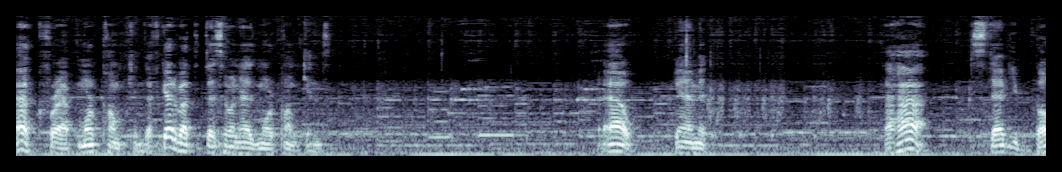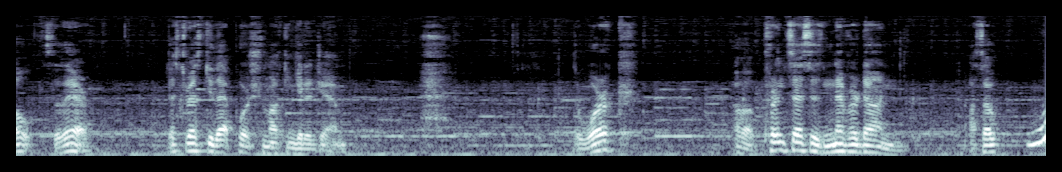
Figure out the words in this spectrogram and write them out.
ah, crap, more pumpkins. I forgot about that this one has more pumpkins. Ow, damn it. Haha, stab you both, so there. Just rescue that poor schmuck and get a gem. The work of a princess is never done. Also, whee!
